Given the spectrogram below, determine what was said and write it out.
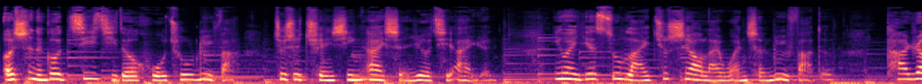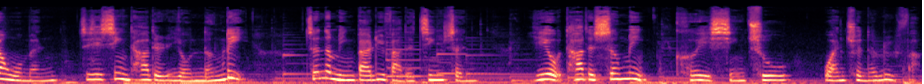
而是能够积极的活出律法，就是全心爱神、热切爱人。因为耶稣来就是要来完成律法的。他让我们这些信他的人有能力，真的明白律法的精神，也有他的生命可以行出完全的律法。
